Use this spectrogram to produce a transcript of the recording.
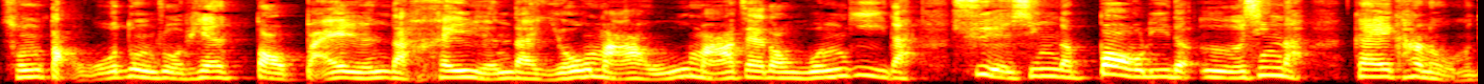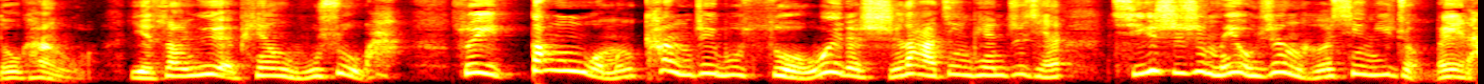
从岛国动作片到白人的、黑人的、有码无码，再到文艺的、血腥的、暴力的、恶心的，该看的我们都看过，也算阅片无数吧。所以，当我们看这部所谓的十大禁片之前，其实是没有任何心理准备的，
